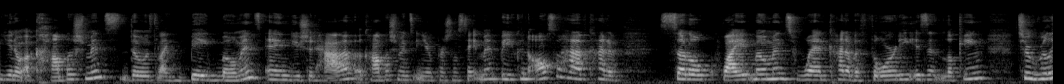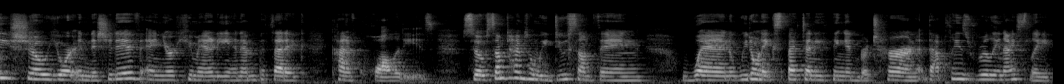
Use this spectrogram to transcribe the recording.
you know, accomplishments, those like big moments, and you should have accomplishments in your personal statement, but you can also have kind of subtle quiet moments when kind of authority isn't looking to really show your initiative and your humanity and empathetic kind of qualities. So sometimes when we do something when we don't expect anything in return, that plays really nicely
